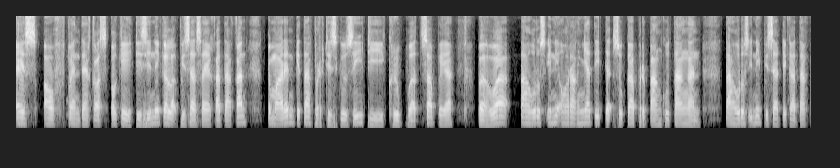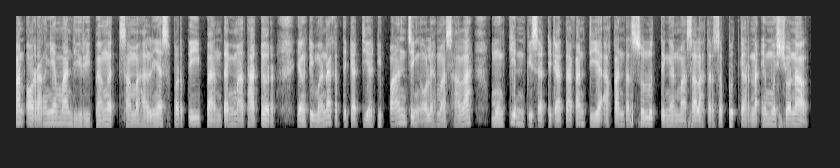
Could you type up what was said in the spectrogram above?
Ace of Pentacles. Oke, di sini kalau bisa saya katakan kemarin kita berdiskusi di grup WhatsApp ya bahwa Taurus ini orangnya tidak suka berpangku tangan. Taurus ini bisa dikatakan orangnya mandiri banget, sama halnya seperti banteng matador, yang di mana ketika dia dipancing oleh masalah, mungkin bisa dikatakan dia akan tersulut dengan masalah tersebut karena emosional,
